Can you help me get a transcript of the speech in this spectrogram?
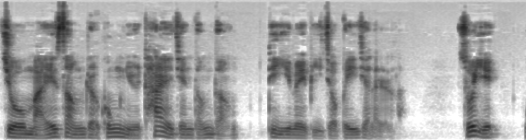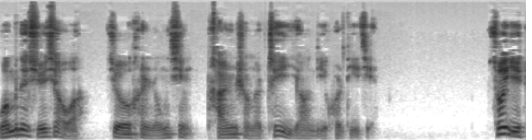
就埋葬着宫女、太监等等地位比较卑贱的人了。所以我们的学校啊。就很荣幸摊上了这样的一块地界，所以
